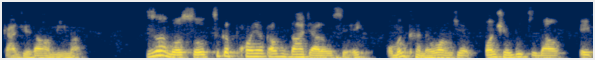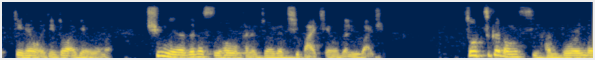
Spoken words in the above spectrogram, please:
感觉到很迷茫。其实很多时候，这个 point 要告诉大家的东西，哎，我们可能忘记，完全不知道，哎，今天我已经做了一点五了，去年的这个时候，我可能做一个七百千或者六百千，所以这个东西很多人都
